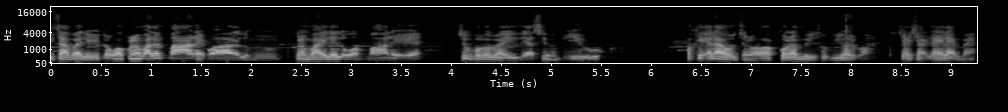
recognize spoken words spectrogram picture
ဒီစာပိုက်လေးလုံးဝ grammar လည်းမှားတယ်ကွာအဲ့လိုမျိုး grammar ကြီးလည်းလုံးဝမှားတယ်ကျုပ် vocabulary လည်းအဆင်မပြေဘူး okay အဲ့ဒါကိုကျွန်တော် correct me ဆိုပြီးတော့ဒီမှာရိုက်ချရိုက်လိုက်မယ်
